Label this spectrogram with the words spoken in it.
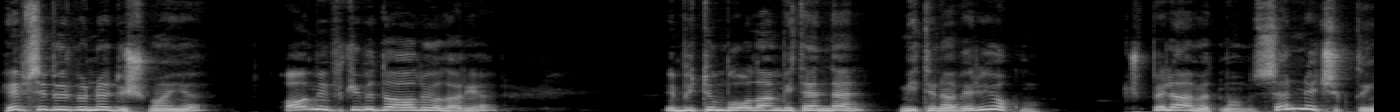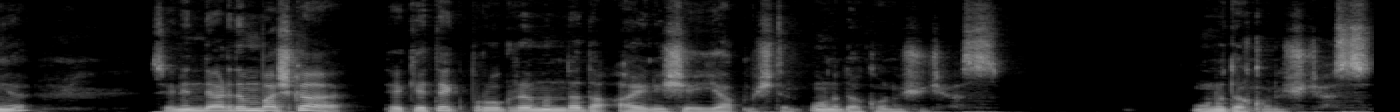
Hepsi birbirine düşman ya. Amip gibi dağılıyorlar ya. E bütün bu olan bitenden MIT'in haberi yok mu? Şüpheli Ahmet Mahmut sen ne çıktın ya? Senin derdin başka. Teke tek programında da aynı şeyi yapmıştın. Onu da konuşacağız. Onu da konuşacağız.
